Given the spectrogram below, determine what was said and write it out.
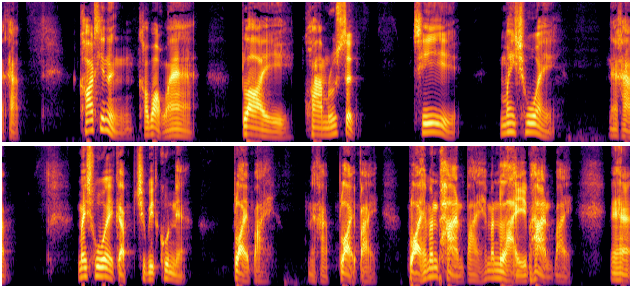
นะครับ ข้อที่หนึ่งเขาบอกว่า ปล่อยความรู้สึกที่ไม่ช่วยนะครับ ไม่ช่วยกับชีวิตคุณเนี่ยปล่อยไปนะครับปล่อยไป ปล่อยให้มันผ่านไปให้มันไหลผ่านไปนะฮะ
